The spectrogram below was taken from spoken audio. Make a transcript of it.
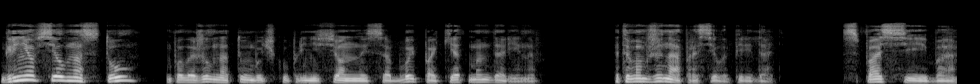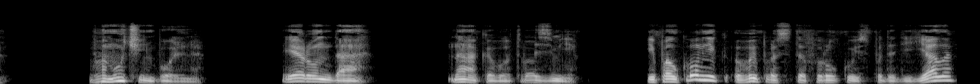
Гринев сел на стул, положил на тумбочку принесенный с собой пакет мандаринов. — Это вам жена просила передать. — Спасибо. Вам очень больно. — Ерунда. На-ка вот, возьми. И полковник, выпростав руку из-под одеяла,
